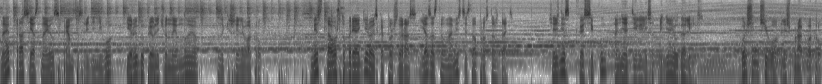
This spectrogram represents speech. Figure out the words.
На этот раз я остановился прямо посреди него, и рыбы, привлеченные мною, закишели вокруг. Вместо того, чтобы реагировать, как в прошлый раз, я застыл на месте и стал просто ждать. Через несколько секунд они отделились от меня и удалились. Больше ничего, лишь мрак вокруг.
